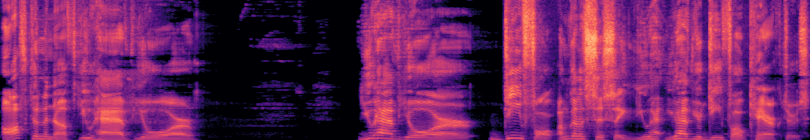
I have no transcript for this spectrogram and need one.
often enough you have your you have your default. I'm gonna say you have you have your default characters.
